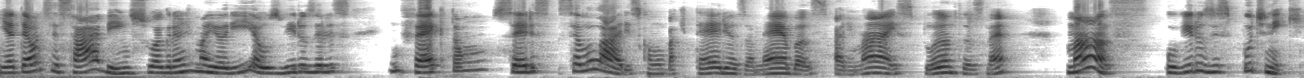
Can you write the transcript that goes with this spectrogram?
E até onde se sabe, em sua grande maioria, os vírus eles infectam seres celulares, como bactérias, amebas, animais, plantas, né? Mas o vírus Sputnik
